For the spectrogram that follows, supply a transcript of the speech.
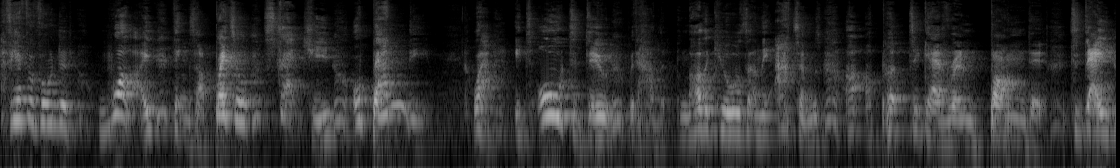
Have you ever wondered why things are brittle, stretchy, or bendy? Well, it's all to do with how the molecules and the atoms are, are put together and bonded. Today,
